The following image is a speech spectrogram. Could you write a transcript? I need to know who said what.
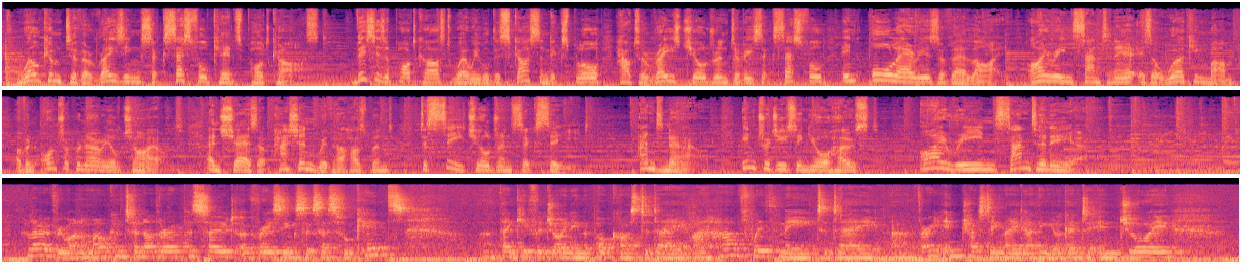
Speaker 1: Welcome to the Raising Successful Kids podcast. This is a podcast where we will discuss and explore how to raise children to be successful in all areas of their life. Irene Santonier is a working mum of an entrepreneurial child and shares a passion with her husband to see children succeed. And now, introducing your host, Irene Santonier.
Speaker 2: Hello, everyone, and welcome to another episode of Raising Successful Kids. Uh, thank you for joining the podcast today. I have with me today a very interesting lady. I think you're going to enjoy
